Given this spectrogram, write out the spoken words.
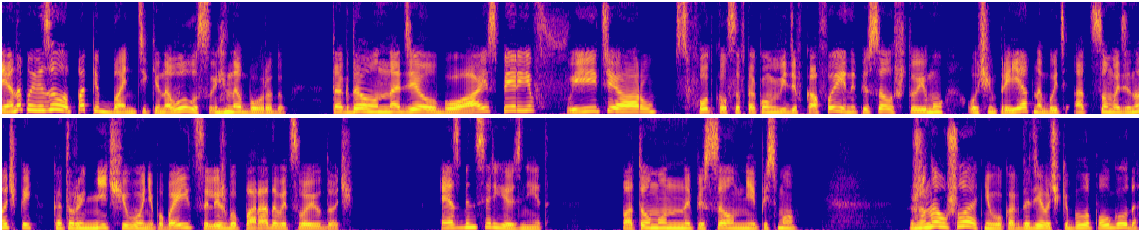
и она повязала папе бантики на волосы и на бороду. Тогда он надел буа из перьев и тиару, сфоткался в таком виде в кафе и написал, что ему очень приятно быть отцом-одиночкой, который ничего не побоится, лишь бы порадовать свою дочь. Эсбин серьезнеет. Потом он написал мне письмо. Жена ушла от него, когда девочке было полгода.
